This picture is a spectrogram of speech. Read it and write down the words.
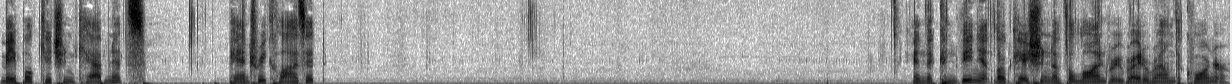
maple kitchen cabinets, pantry closet, and the convenient location of the laundry right around the corner.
